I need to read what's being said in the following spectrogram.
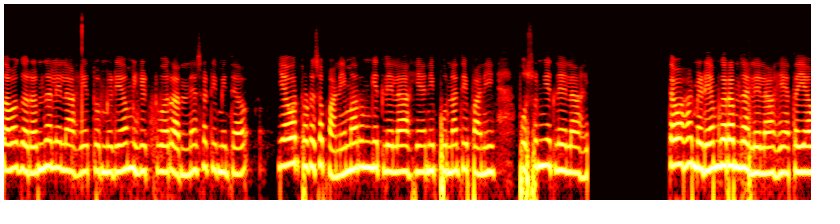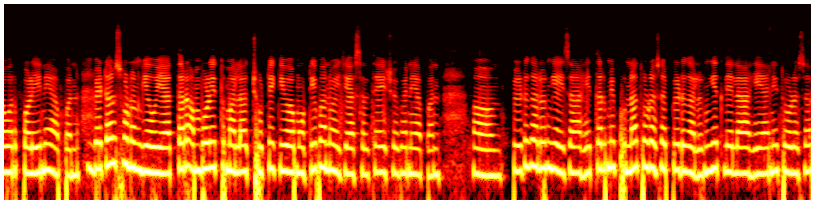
तवा गरम झालेला आहे. तो मीडियम हीटवर आणण्यासाठी मी त्या यावर थोडंसं पाणी मारून घेतलेलं आहे आणि पुन्हा ते पाणी पुसून घेतलेलं आहे. तवा हा मीडियम गरम झालेला आहे. आता यावर पळीने आपण बेटर सोडून घेऊया. तर आंबोळी तुम्हाला छोटी किंवा मोठी बनवायची असेल त्या हिशोबाने आपण पीठ घालून घ्यायचं आहे. तर मी पुन्हा थोडंसं पीठ घालून घेतलेलं आहे आणि थोडंसं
